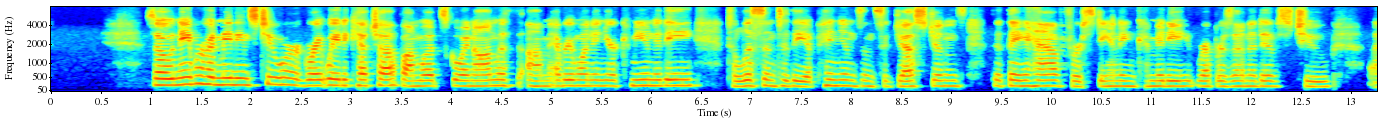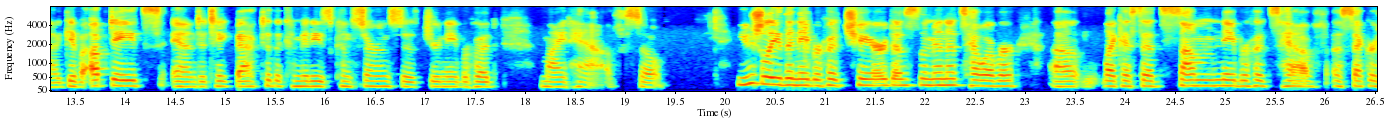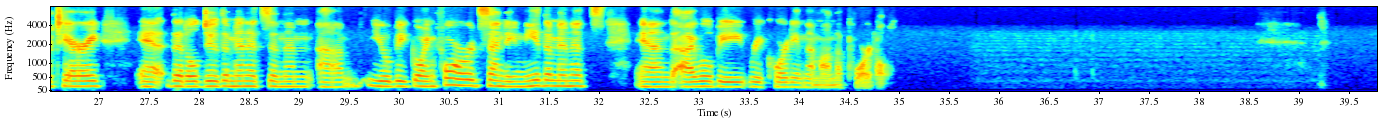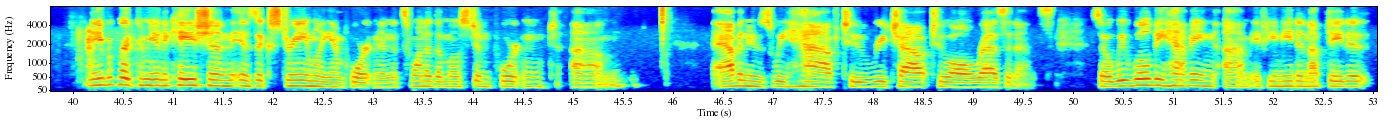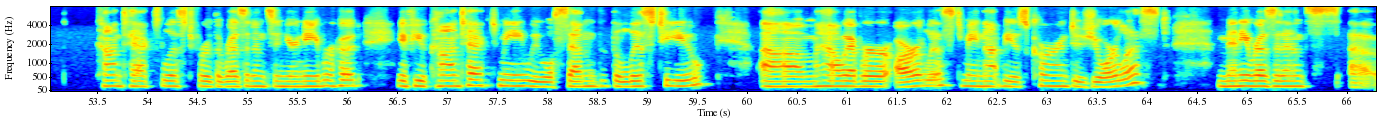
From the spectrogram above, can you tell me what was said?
So neighborhood meetings too are a great way to catch up on what's going on with um, everyone in your community, to listen to the opinions and suggestions that they have for standing committee representatives to uh, give updates and to take back to the committee's concerns that your neighborhood might have. So Usually the neighborhood chair does the minutes. However, uh, like I said, some neighborhoods have a secretary that'll do the minutes and then um, you'll be going forward sending me the minutes and I will be recording them on the portal. Neighborhood communication is extremely important and it's one of the most important um, avenues we have to reach out to all residents. So we will be having, um, if you need an updated contact list for the residents in your neighborhood, if you contact me, we will send the list to you. Um, however, our list may not be as current as your list. Many residents uh,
